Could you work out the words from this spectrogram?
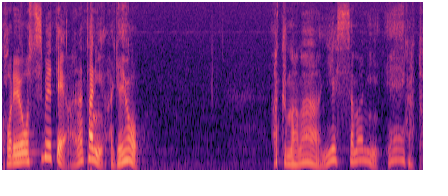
これをすべてあなたにあげよう。悪魔はイエス様に映画と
